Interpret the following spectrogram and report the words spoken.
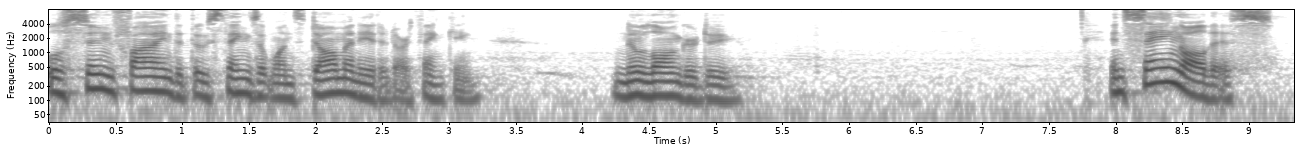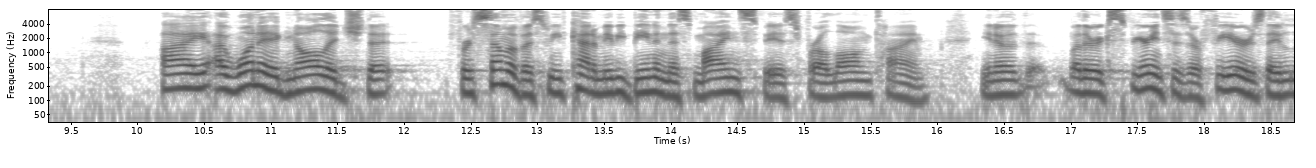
we'll soon find that those things that once dominated our thinking no longer do. In saying all this, I, I want to acknowledge that for some of us, we've kind of maybe been in this mind space for a long time. You know, the, whether experiences or fears, they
